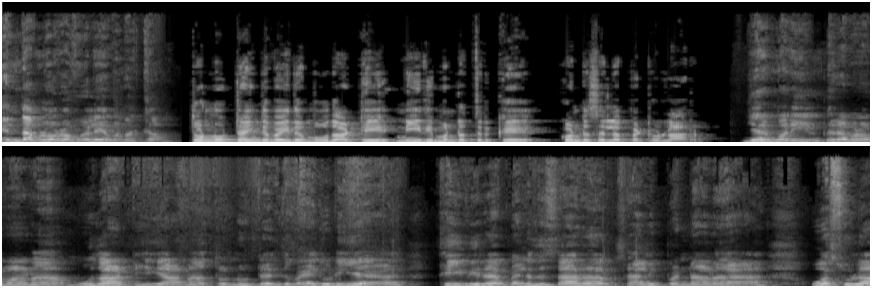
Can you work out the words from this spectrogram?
எந்தமிழ் உறவுகளே வணக்கம். தொன்னூற்றைந்து வயது மூதாட்டி நீதிமன்றத்திற்கு கொண்டு செல்லப்பட்டுள்ளார். ஜெர்மனியின் பிரபலமான மூதாட்டியான தொண்ணூற்றைந்து வயதுடைய தீவிர வலதுசார சாலி பெண்ணான ஓசுலா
